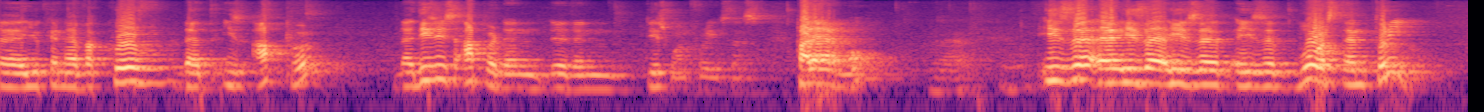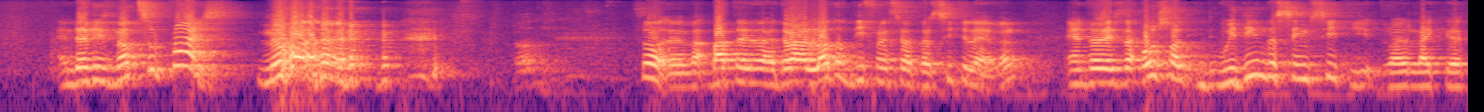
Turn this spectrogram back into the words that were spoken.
uh, you can have a curve that is upper. That this is upper than than this one, for instance. Palermo is uh, is uh, is uh, is uh, worse than 3. and that is not surprise. No. So, uh, but uh, there are a lot of differences at the city level, and there is also within the same city there are like uh,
